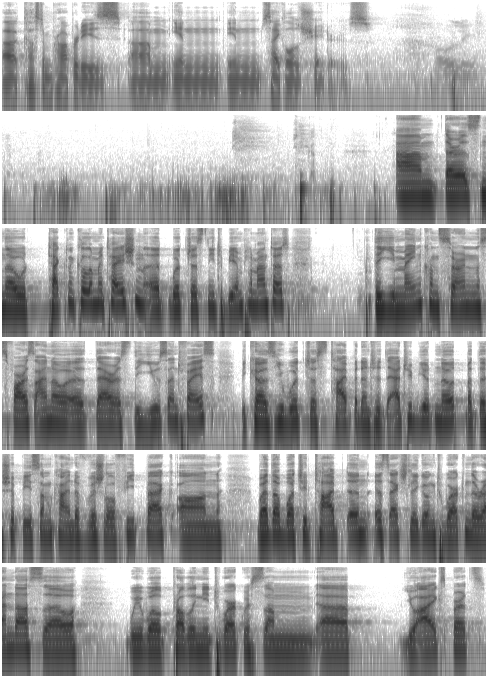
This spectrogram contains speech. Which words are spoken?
uh, custom properties um, in in cycle shaders. Um, there is no technical limitation, it would just need to be implemented. The main concern, as far as I know, uh, there is the user interface, because you would just type it into the attribute node, but there should be some kind of visual feedback on whether what you typed in is actually going to work in the render, so we will probably need to work with some uh, UI experts,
